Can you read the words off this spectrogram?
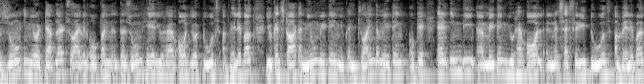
Zoom in your tablet. So I will open the Zoom. Here you have all your tools available. You can start a new meeting. You can join the meeting. Okay. And in the uh, meeting, you have all necessary tools available.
